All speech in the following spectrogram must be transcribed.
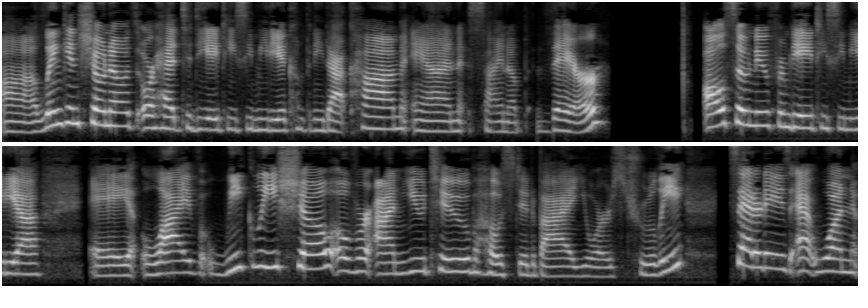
Uh, link in show notes or head to datcmediacompany.com and sign up there. Also, new from DATC Media a live weekly show over on YouTube hosted by yours truly. Saturdays at 1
